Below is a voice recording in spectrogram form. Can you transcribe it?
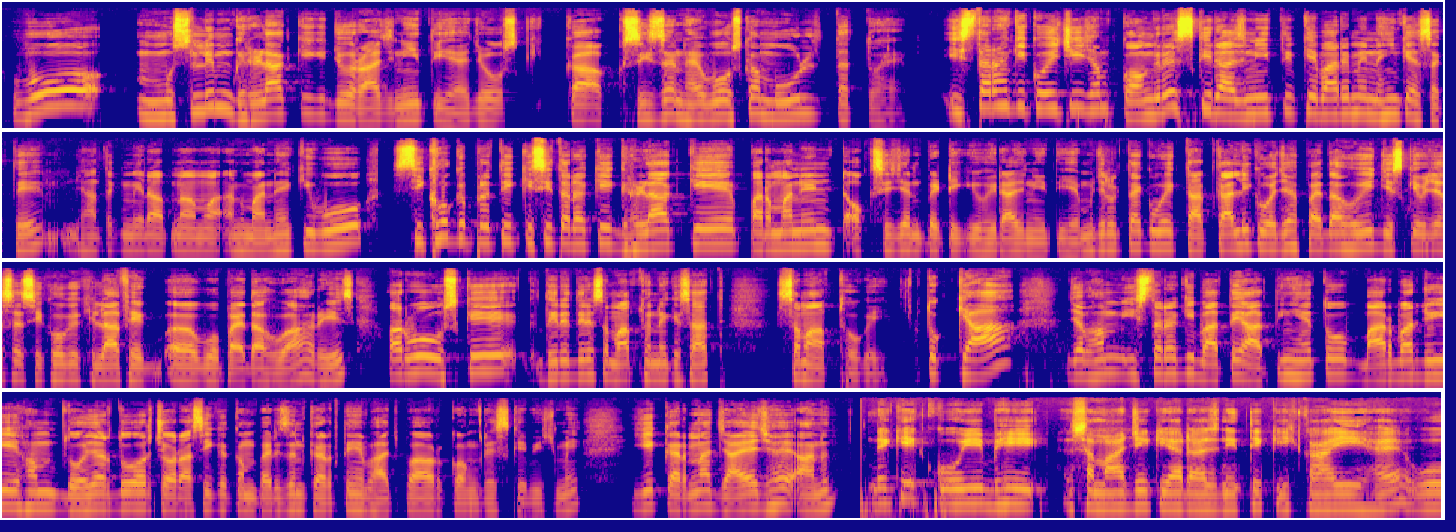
वो मुस्लिम घृणा की जो राजनीति है, जो उसका ऑक्सीजन है, वो उसका मूल तत्व है। इस तरह की कोई चीज़ हम कांग्रेस की राजनीति के बारे में नहीं कह सकते। जहाँ तक मेरा अपना अनुमान है कि वो सिखों के प्रति किसी तरह की घृणा के परमानेंट ऑक्सीजन पे टिकी हुई राजनीति है। मुझे लगता है कि वो एक तात्कालिक वजह पैदा हुई, जिसकी वजह से सिखों के खिलाफ एक वो पैदा हुआ रेस और वो उसके धीरे धीरे समाप्त होने के साथ समाप्त हो गई। तो क्या जब हम इस तरह की बातें आती हैं तो बार बार जो ये हम 2002 और चौरासी का कंपैरिजन करते हैं भाजपा और कांग्रेस के बीच में, ये करना जायज़ है, आनंद? देखिए, कोई भी सामाजिक या राजनीतिक इकाई है वो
